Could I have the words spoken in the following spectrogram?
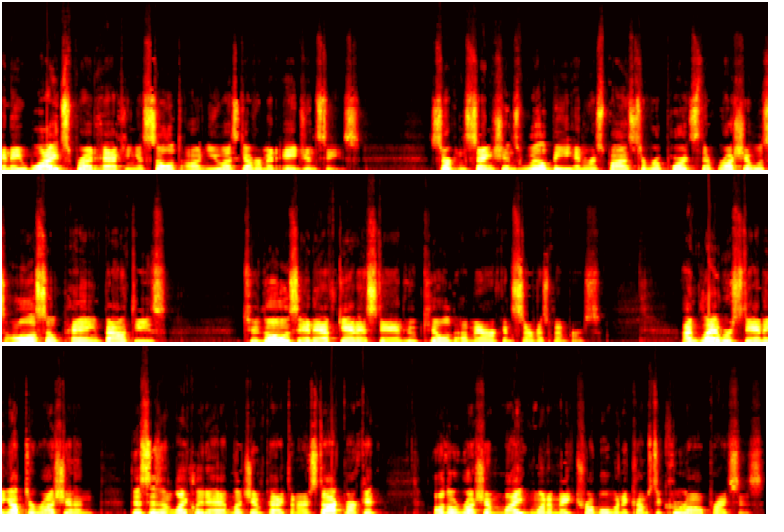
and a widespread hacking assault on U.S. government agencies. Certain sanctions will be in response to reports that Russia was also paying bounties to those in Afghanistan who killed American service members. I'm glad we're standing up to Russia, and this isn't likely to have much impact on our stock market, although Russia might want to make trouble when it comes to crude oil prices.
